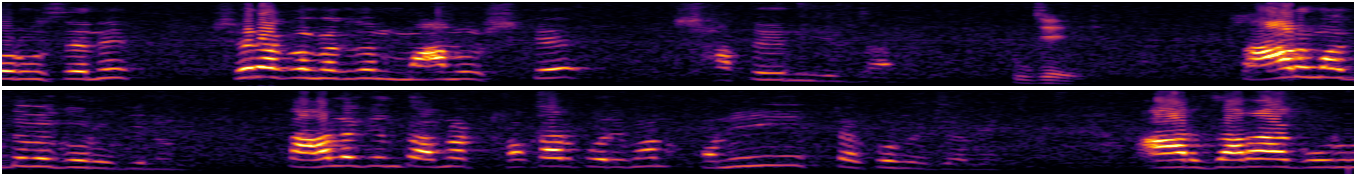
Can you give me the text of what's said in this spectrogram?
গরু চেনে সেরকম একজন মানুষকে সাথে নিয়ে যান। জি। তার মাধ্যমে গরু কিনুন। তাহলে কিন্তু আপনার ঠকার পরিমাণ অনেকটা কমে যাবে। আর যারা গরু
